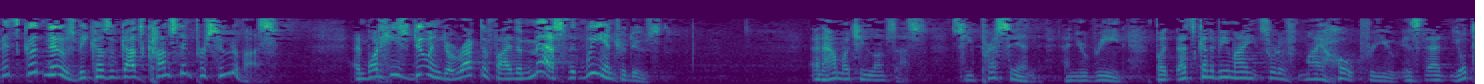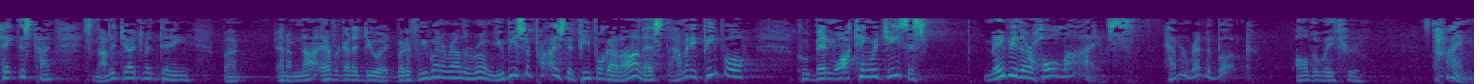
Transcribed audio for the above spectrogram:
It's good news because of God's constant pursuit of us. And what He's doing to rectify the mess that we introduced. And how much He loves us. So you press in and you read. But that's going to be my sort of my hope for you is that you'll take this time. It's not a judgment thing, but and I'm not ever going to do it. But if we went around the room, you'd be surprised if people got honest. How many people who've been walking with Jesus, maybe their whole lives, haven't read the book all the way through? It's time.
